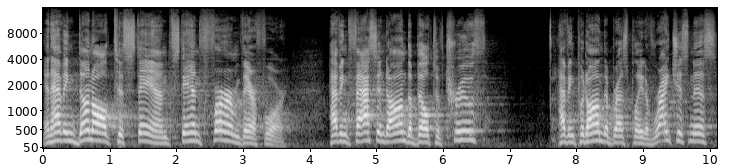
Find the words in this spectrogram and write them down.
And having done all to stand, stand firm, therefore, having fastened on the belt of truth, having put on the breastplate of righteousness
